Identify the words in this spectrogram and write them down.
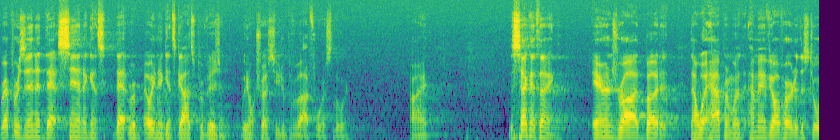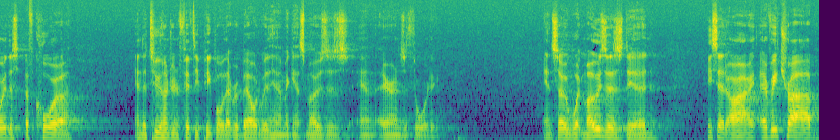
represented that sin against that rebellion against God's provision. We don't trust you to provide for us, Lord. All right? The second thing, Aaron's rod budded. Now, what happened was, how many of y'all have heard of the story of Korah and the 250 people that rebelled with him against Moses and Aaron's authority? And so, what Moses did, he said, All right, every tribe,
